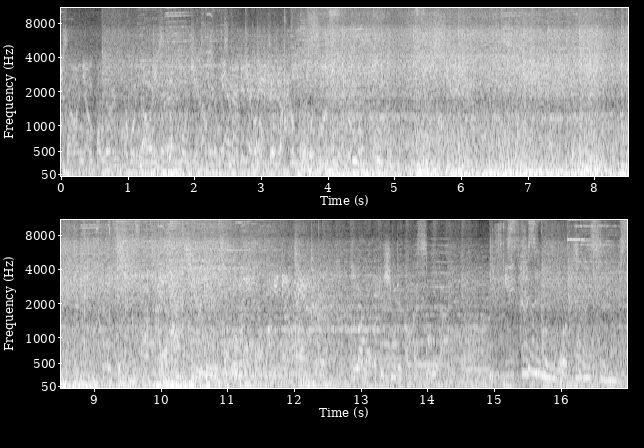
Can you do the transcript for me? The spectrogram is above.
이상한 양탄자를 타고 나와 있어. 뭐지? 저 녀석에게 대작도 보고만 해도 이어나가기 힘들 것 같습니다. 사사님께 바랄 수는 없어.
